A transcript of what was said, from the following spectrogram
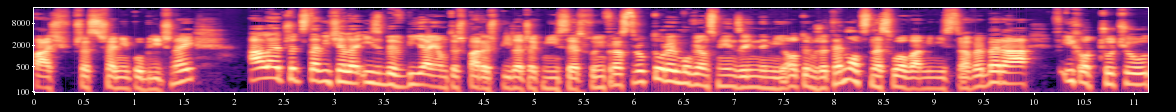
paść w przestrzeni publicznej, ale przedstawiciele Izby wbijają też parę szpileczek Ministerstwu Infrastruktury, mówiąc m.in. o tym, że te mocne słowa ministra Webera w ich odczuciu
